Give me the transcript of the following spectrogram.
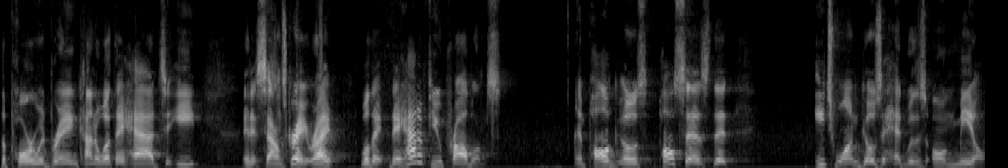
the poor would bring kind of what they had to eat. And it sounds great, right? Well, they, they had a few problems. And Paul goes, Paul says that each one goes ahead with his own meal.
